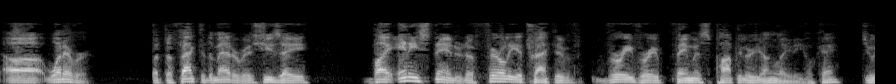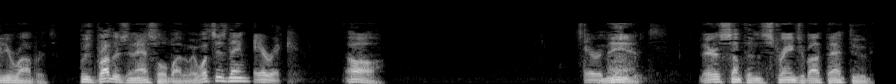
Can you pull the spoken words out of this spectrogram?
uh, whatever. But the fact of the matter is, she's a, by any standard, a fairly attractive, very very famous, popular young lady. Okay, Julia Roberts, whose brother's an asshole, by the way. What's his name? Eric. Oh, Eric man, Roberts. there's something strange about that dude.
